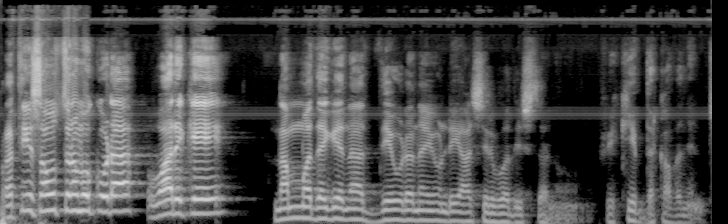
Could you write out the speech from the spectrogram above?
ప్రతి సంవత్సరము కూడా వారికి నమ్మదగిన దేవుడనై ఉండి ఆశీర్వదిస్తాను. వి కీప్ ద కవనెంట్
